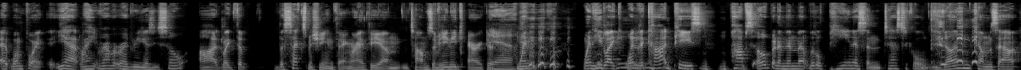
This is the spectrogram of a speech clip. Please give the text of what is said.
at one point, yeah, like Robert Rodriguez, he's so odd. Like the the sex machine thing, right? The um Tom Savini character. Yeah. When when he like when the cod piece pops open and then that little penis and testicle gun comes out,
